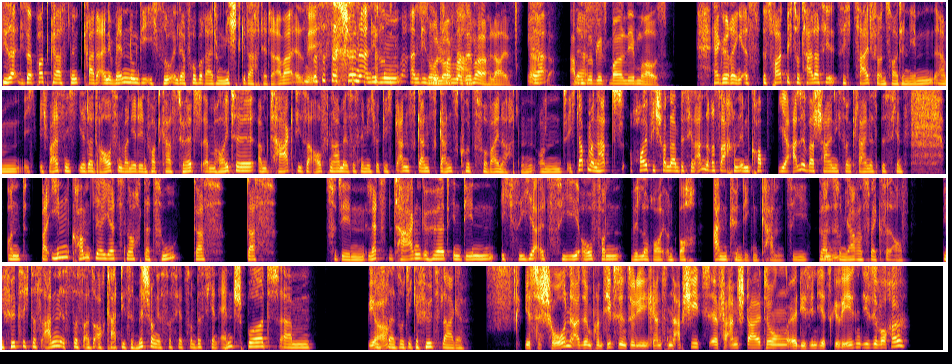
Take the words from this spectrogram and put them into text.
dieser, dieser Podcast nimmt gerade eine Wendung, die ich so in der Vorbereitung nicht gedacht hätte. Aber es, nee. das ist das Schöne an diesem, an diesem so Format. läuft das immer live. Ja. ja. Ab und ja. zu geht's mal neben raus. Herr Göring, es, es freut mich total, dass Sie sich Zeit für uns heute nehmen. Ähm, ich, ich weiß nicht, ihr da draußen, wann ihr den Podcast hört. Ähm, heute am Tag dieser Aufnahme ist es nämlich wirklich ganz, ganz, ganz kurz vor Weihnachten. Und ich glaube, man hat häufig schon da ein bisschen andere Sachen im Kopf. Wir alle wahrscheinlich so ein kleines bisschen. Und bei Ihnen kommt ja jetzt noch dazu, dass das zu den letzten Tagen gehört, in denen ich Sie hier als CEO von Villeroy und Boch ankündigen kann. Sie hören mhm. zum Jahreswechsel auf. Wie fühlt sich das an? Ist das also auch gerade diese Mischung, ist das jetzt so ein bisschen Endspurt? Ähm, ja. Ist da so die Gefühlslage? Ist es schon. Also im Prinzip sind so die ganzen Abschiedsveranstaltungen, äh, die sind jetzt gewesen diese Woche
